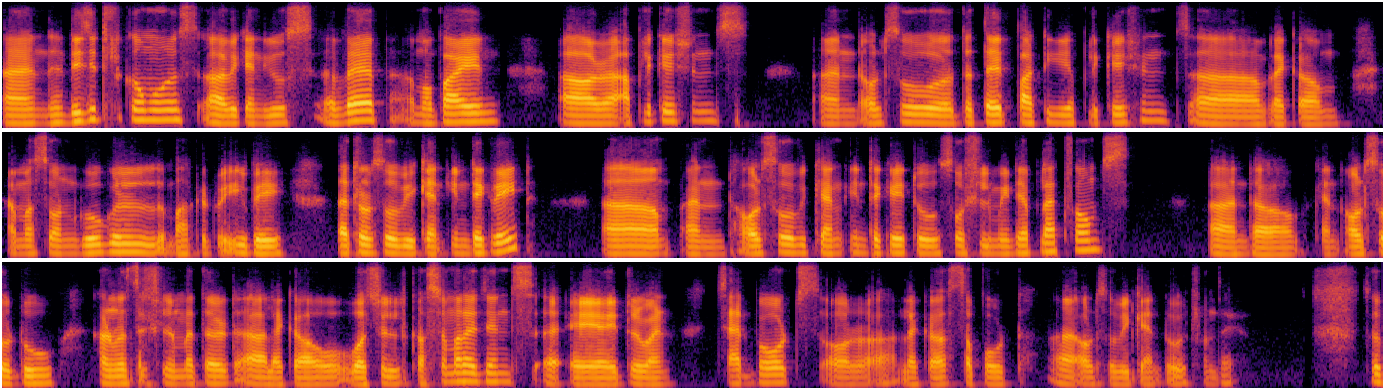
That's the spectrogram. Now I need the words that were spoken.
And digital commerce, we can use a web, mobile, our applications and also the third party applications uh, like um, Amazon, Google, Market, eBay, that also we can integrate. Um, and also we can integrate to social media platforms and uh, can also do conversational method uh, like a virtual customer agents, uh, AI driven chatbots, or uh, like a support. Uh, also, we can do it from there. So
